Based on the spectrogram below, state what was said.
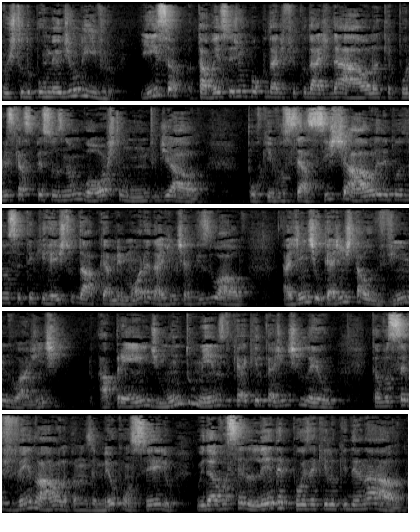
o estudo por meio de um livro. E isso talvez seja um pouco da dificuldade da aula, que é por isso que as pessoas não gostam muito de aula. Porque você assiste a aula e depois você tem que reestudar, porque a memória da gente é visual. A gente, o que a gente está ouvindo, a gente apreende muito menos do que aquilo que a gente leu. Então, você vendo a aula, pelo menos é meu conselho, o ideal é você ler depois aquilo que deu na aula.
